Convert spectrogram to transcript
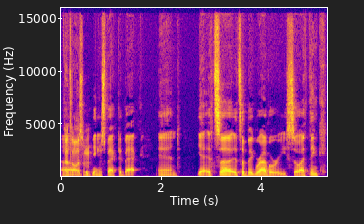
That's uh, awesome. The games back to back, and yeah, it's uh it's a big rivalry. So I think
